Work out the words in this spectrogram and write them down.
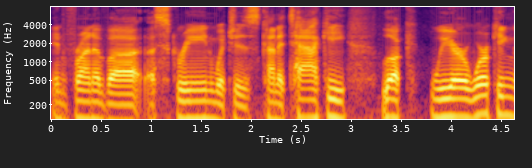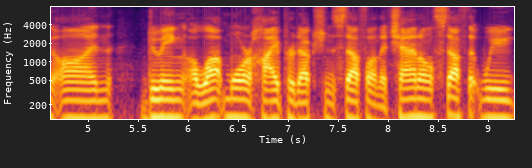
in front of a, a screen, which is kind of tacky. Look, we are working on doing a lot more high production stuff on the channel, stuff that we,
